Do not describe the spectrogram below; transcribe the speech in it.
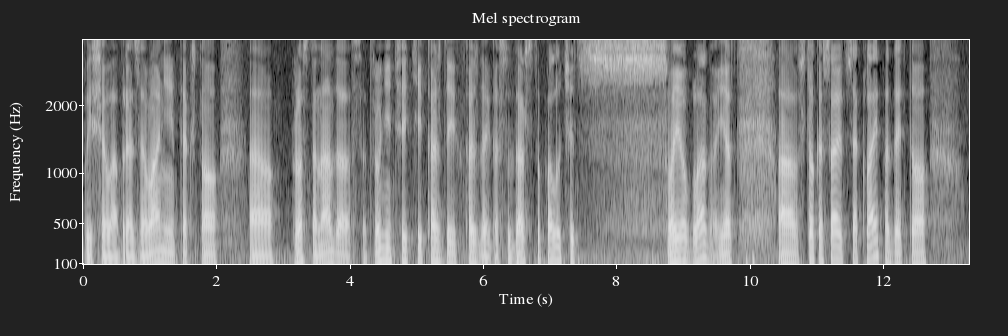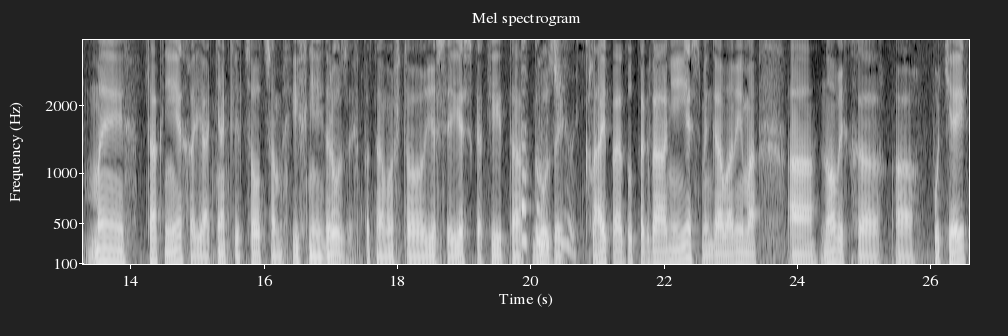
высшего образования. Так что а, Просто надо сотрудничать, и каждый, каждое государство получит свое благо. Я, а, что касается Клайпеды, то мы так не ехали отнять лицовцам их грузы, потому что если есть какие-то так грузы получилось. Клайпеду, тогда они есть. Мы говорим о, о новых о, о путей,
